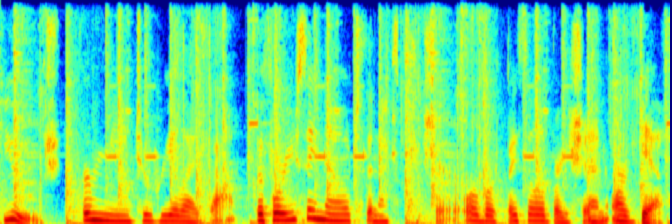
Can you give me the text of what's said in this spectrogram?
huge for me to realize that. Before you say no to the next picture or birthday celebration or gift,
